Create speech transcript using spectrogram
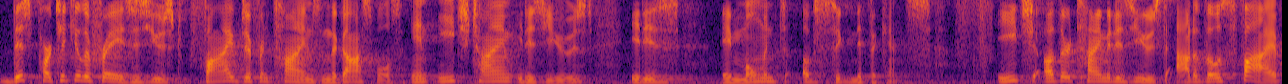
This particular phrase is used five different times in the Gospels, and each time it is used, it is a moment of significance. Each other time it is used, out of those five,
